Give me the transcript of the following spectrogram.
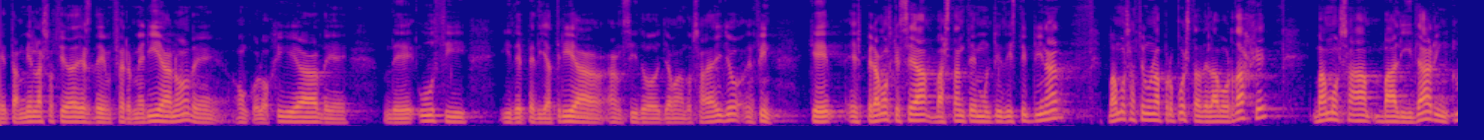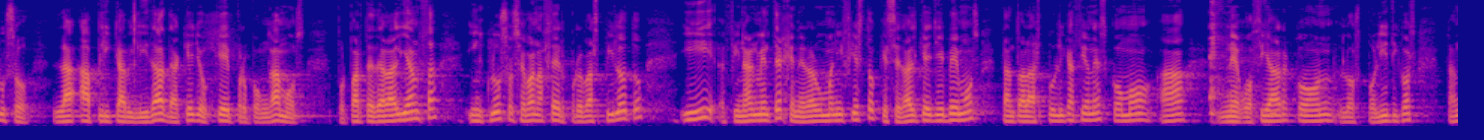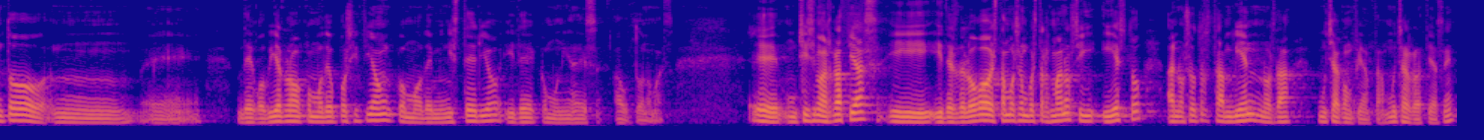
también las sociedades de enfermería, ¿no? de oncología, de UCI y de pediatría han sido llamados a ello. En fin, que esperamos que sea bastante multidisciplinar Vamos a hacer una propuesta del abordaje, vamos a validar incluso la aplicabilidad de aquello que propongamos por parte de la Alianza, incluso se van a hacer pruebas piloto y finalmente generar un manifiesto que será el que llevemos tanto a las publicaciones como a negociar con los políticos, tanto mm, eh, de gobierno como de oposición, como de ministerio y de comunidades autónomas. Eh, muchísimas gracias y, desde luego estamos en vuestras manos y, esto a nosotros también nos da mucha confianza. Muchas gracias. ¿eh?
